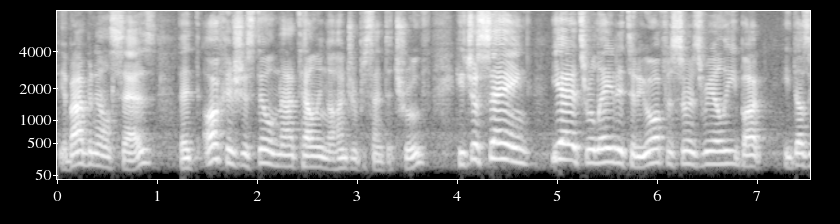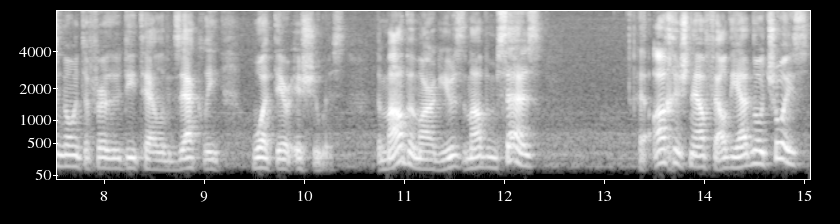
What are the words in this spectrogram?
The Abarbanel says that Achish is still not telling 100% the truth. He's just saying, yeah, it's related to the officers really, but he doesn't go into further detail of exactly what their issue is. The Malbim argues, the Malbim says, that Achish now felt he had no choice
